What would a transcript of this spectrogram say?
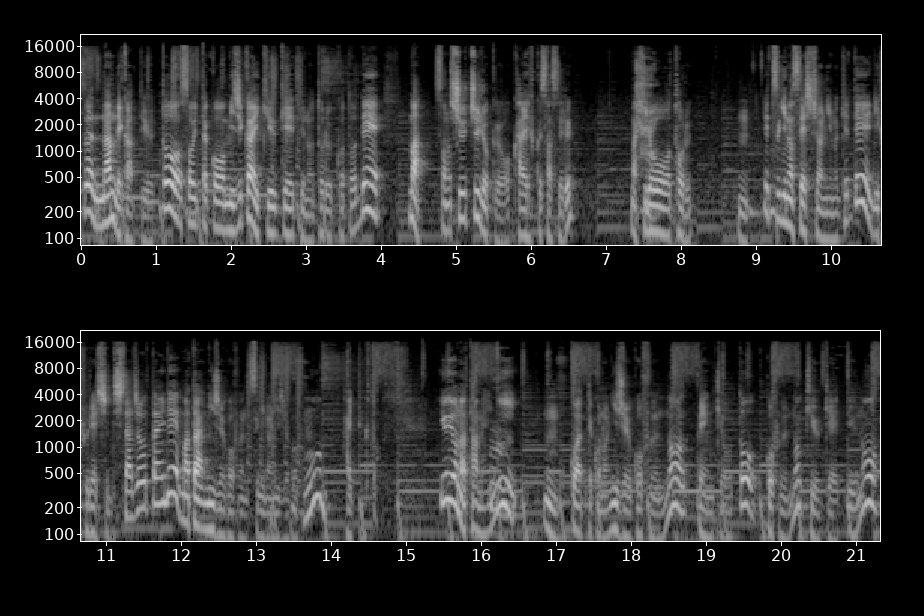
それはなんでかっていうとそういったこう短い休憩っていうのを取ることで、まあ、その集中力を回復させる、まあ、疲労を取る、うん、で次のセッションに向けてリフレッシュした状態でまた25分次の25分を入っていくというようなために、うんこうやってこの25分の勉強と5分の休憩っていうのを、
